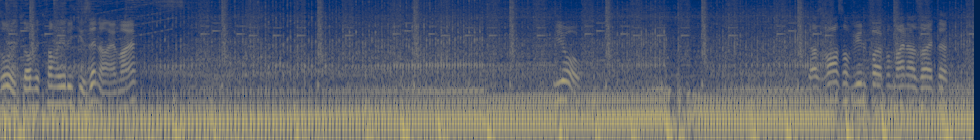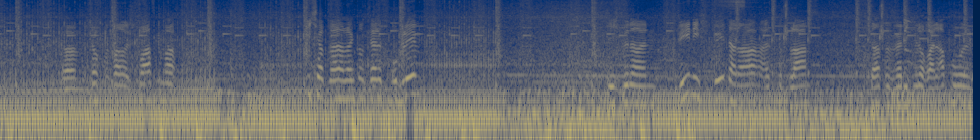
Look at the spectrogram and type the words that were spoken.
So, ich glaube, jetzt fahren wir hier durch die Sinne einmal. jo. Das es auf jeden Fall von meiner Seite. Ähm, ich hoffe, es hat euch Spaß gemacht. Ich habe leider gleich noch ein kleines Problem. Ich bin ein wenig später da als geplant. Dafür werde ich mir noch einen abholen.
